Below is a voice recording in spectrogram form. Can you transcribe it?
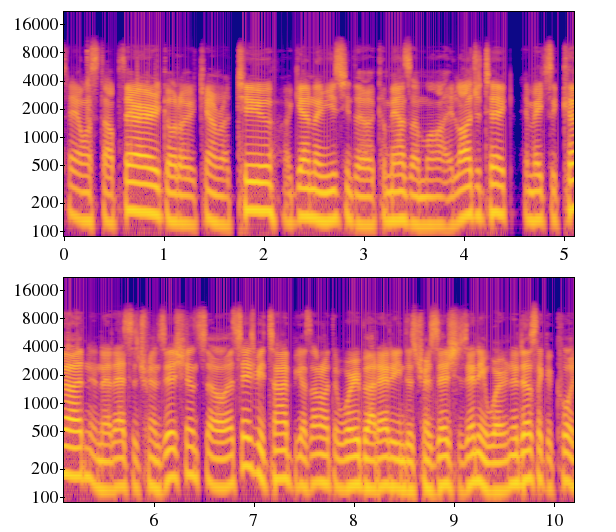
Say I want to stop there, go to camera two. Again, I'm using the commands on my Logitech. It makes a cut and it adds a transition. So it saves me time because I don't have to worry about editing these transitions anywhere. And it does like a cool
